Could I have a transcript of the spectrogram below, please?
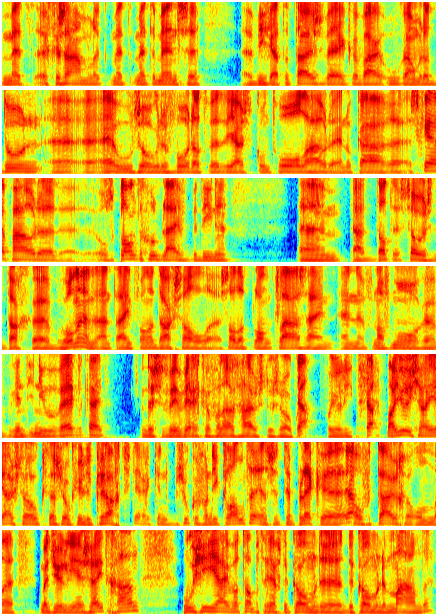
met, gezamenlijk met, met de mensen. Uh, wie gaat er thuis werken? Waar, hoe gaan we dat doen? Uh, uh, hoe zorgen we ervoor dat we de juiste controle houden en elkaar scherp houden? De, onze klanten goed blijven bedienen. Um, ja, dat is, zo is de dag begonnen. En aan het eind van de dag zal, zal het plan klaar zijn. En vanaf morgen begint die nieuwe werkelijkheid. En dus het weer werken vanuit huis dus ook ja. voor jullie. Ja. Maar jullie zijn juist ook, dat is ook jullie kracht, sterk in het bezoeken van die klanten. En ze ter plekke ja. overtuigen om met jullie in zee te gaan. Hoe zie jij wat dat betreft de komende, de komende maanden?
